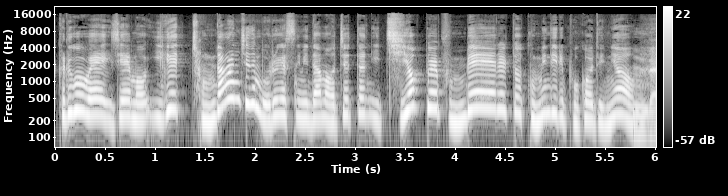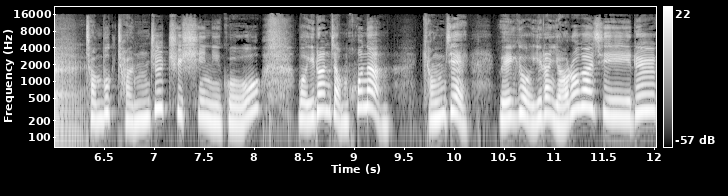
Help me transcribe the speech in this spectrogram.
그리고 왜 이제 뭐 이게 정당한지는 모르겠습니다만 어쨌든 이 지역별 분배를 또 국민들이 보거든요. 네. 전북 전주 출신이고 뭐 이런 점 호남 경제, 외교 이런 여러 가지를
